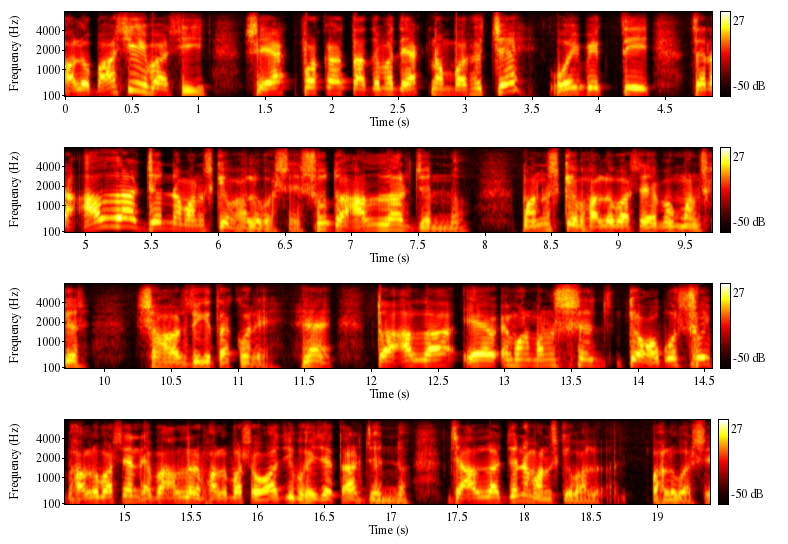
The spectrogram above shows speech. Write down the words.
ভালোবাসিই বাসি। সে এক প্রকার তাদের মধ্যে এক নম্বর হচ্ছে ওই ব্যক্তি যারা আল্লাহর জন্য মানুষকে ভালোবাসে, শুধু আল্লাহর জন্য মানুষকে ভালোবাসে এবং মানুষকে সহযোগিতা করে হ্যাঁ? তো আল্লাহ এমন মানুষকে অবশ্যই ভালোবাসেন এবং আল্লাহর ভালোবাসা অজীব হয়ে যায় তার জন্য, যে আল্লাহর জন্য মানুষকে ভালো, ভালোবাসে।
